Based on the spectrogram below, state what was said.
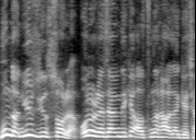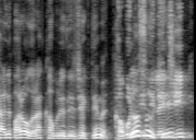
Bundan 100 yıl sonra onun rezervindeki altınlar hala geçerli para olarak kabul edilecek değil mi? kabul nasıl edileceği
